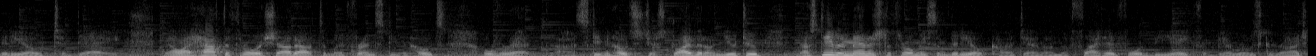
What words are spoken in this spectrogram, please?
video today. Now I have to throw a shout out to my friend Stephen Holtz over at uh, Stephen Holtz Just Drive It on YouTube. Now Stephen managed to throw me some video content on the Flathead Ford V8 from Bear Rose Garage.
